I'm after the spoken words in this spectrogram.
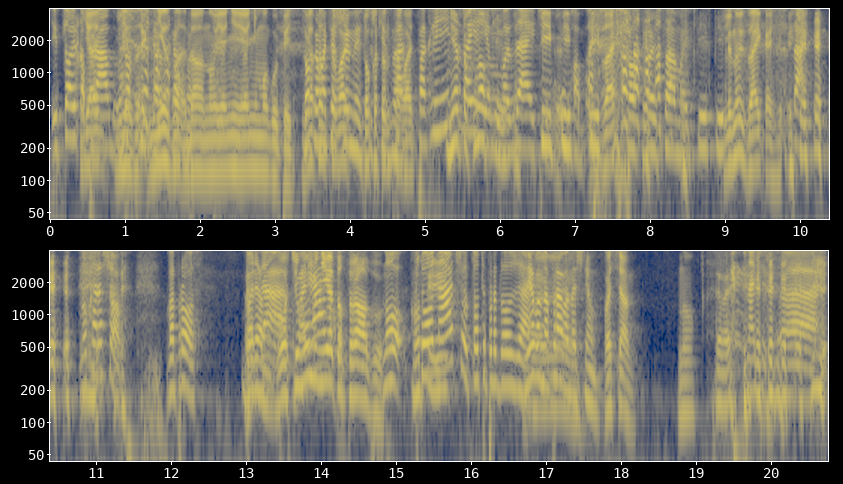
И только я правду. Не, зна- не знаю, да, но я не, я не могу петь. Только я матершинные только знаю. танцевать. Поклянись Нету своим кнопки. зайчим Пип-пип. ухом. Зай- Чтоб той самой пип-пип. Клянусь зайкой. Так, ну хорошо. Вопрос. Барян. Да, Вот чему Барян. мне это сразу? Ну кто ты- начал, тот и продолжает. Слева направо начнем. Васян. Ну, Давай. Значит, э,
